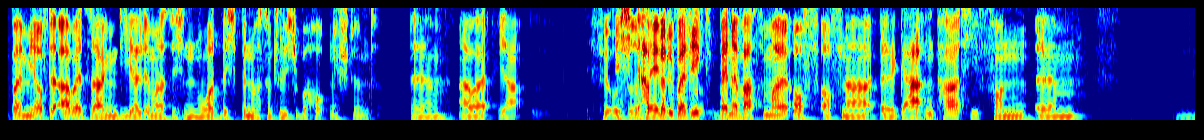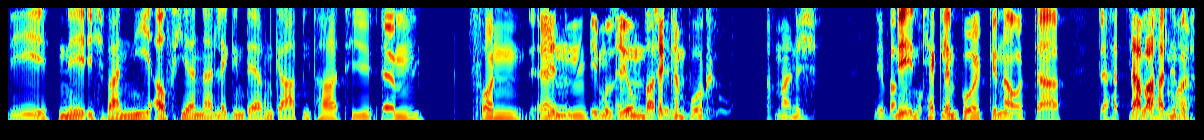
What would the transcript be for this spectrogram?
bei mir auf der Arbeit sagen die halt immer, dass ich nordlich bin, was natürlich überhaupt nicht stimmt. Ähm, aber ja, Für ich unsere habe gerade überlegt, Benne, warst du mal auf, auf einer äh, Gartenparty von ähm, Nee, nee, ich war nie auf hier einer legendären Gartenparty, ähm, von, ähm, Im Museum in Tecklenburg, meine ich. Nee, war nee, in Tecklenburg, genau, da. Da hat Da Johann warst du immer, mal.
